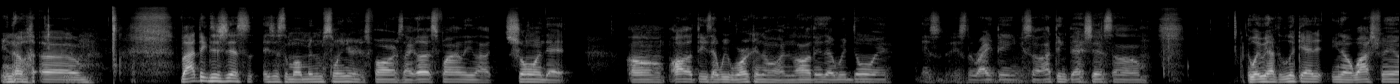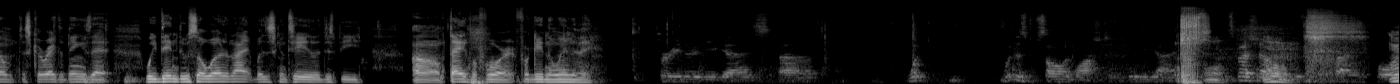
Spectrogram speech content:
you know. Um, but I think this just it's just a momentum swinger as far as like us finally like showing that um, all the things that we're working on and all the things that we're doing is is the right thing. So I think that's just um, the way we have to look at it. You know, watch film, just correct the things that we didn't do so well tonight, but just continue to just be um, thankful for for getting the win today. for either of you guys. Uh, what what does Solomon Washington give you guys, especially on the defensive side the floor?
